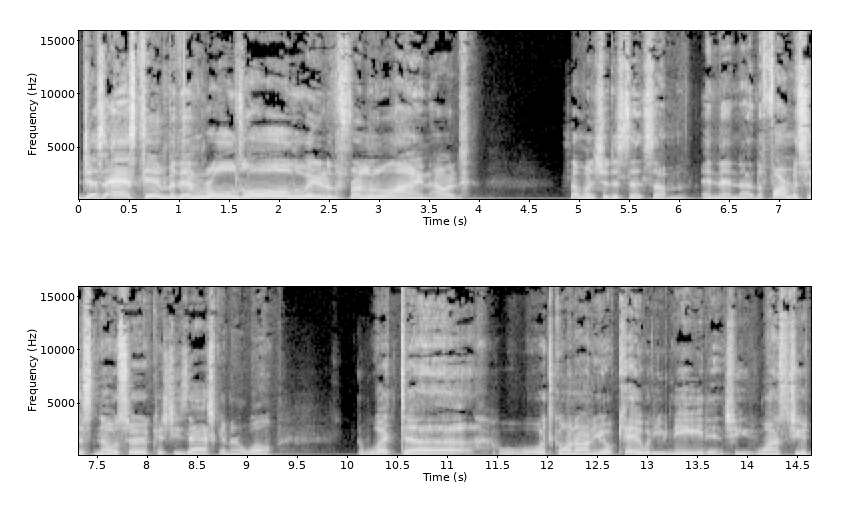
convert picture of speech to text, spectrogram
just asked him but then rolls all the way to the front of the line. I would someone should have said something. And then uh, the pharmacist knows her because she's asking her well what uh what's going on? Are you okay? What do you need? And she wants to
